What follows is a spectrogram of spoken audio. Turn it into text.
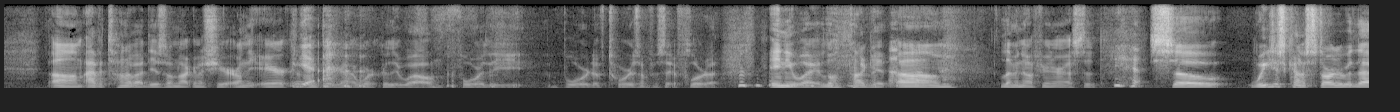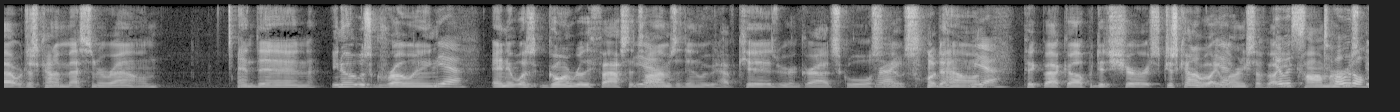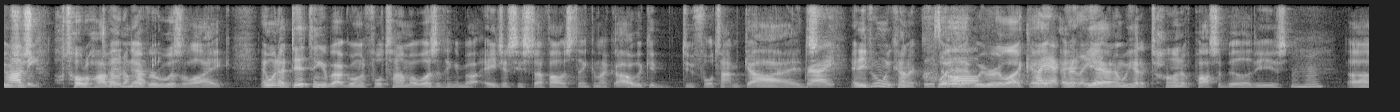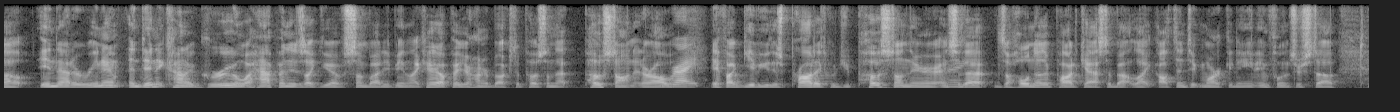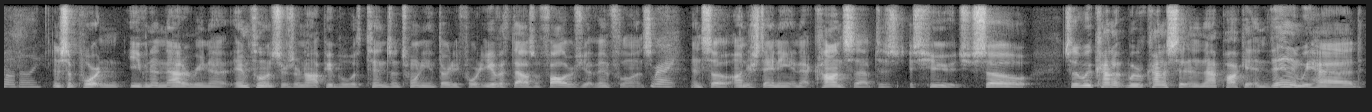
Um, I have a ton of ideas that I'm not going to share on the air because Yeah. I think they're going to work really well for the Board of Tourism for the state of Florida. anyway, little nugget. Um, let me know if you're interested. Yeah. So we just kind of started with that. We're just kind of messing around. And then, you know, it was growing. Yeah. And it was going really fast at Yeah. times. And then we would have kids. We were in grad school. So then it would slow down. Yeah. Pick back up. We did shirts. Just kind of like Yeah. learning stuff about It was e-commerce. total it was hobby. just total hobby. Total it never hobby. was like. And when I did think about going full time, I wasn't thinking about agency stuff. I was thinking like, oh, we could do full time guides. Right. And even when we kind of quit, we were like, eh, eh, yeah, and we had a ton of possibilities Mm-hmm. uh, in that arena. And then it kind of grew. And what happened is like you have somebody being like, "Hey, I'll pay you hundred bucks to post on that post on it, or I'll Right. if I give give you this product. Would you post on there? And so Right. that's a whole nother podcast about like authentic marketing, and influencer stuff. Totally. And it's important even in that arena. Influencers are not people with 10s and 20 and 30, 40. You have a thousand followers, you have influence. Right. And so understanding in that concept is, is huge. So so we kind of we were kind of sitting in that pocket and then we had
